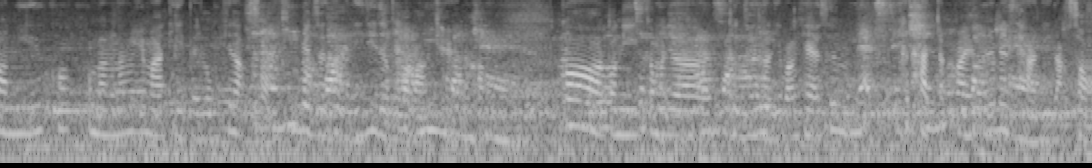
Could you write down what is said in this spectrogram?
ตอนนี้ก็กำลังนั่ง MRT ไปลงที่หลักสองที่เป็นสถานีที่เดิมบางแคนะครับ ก็ตอนนี้กำลังจะถึงสถานีบางแคซึ่งถ้าถัดจากไปก็จะเป็นสถานีหลักสอง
